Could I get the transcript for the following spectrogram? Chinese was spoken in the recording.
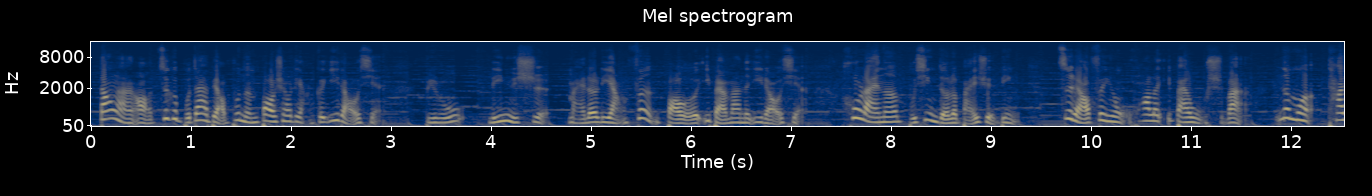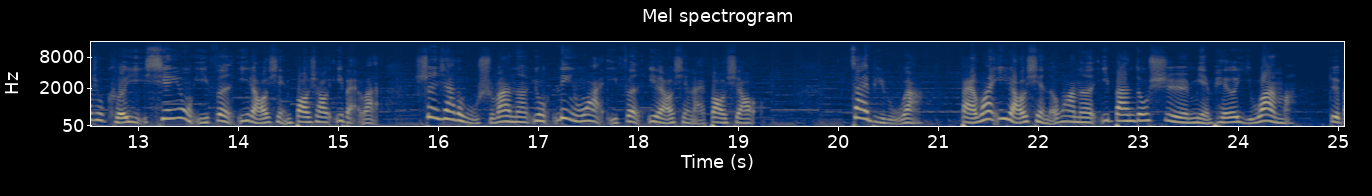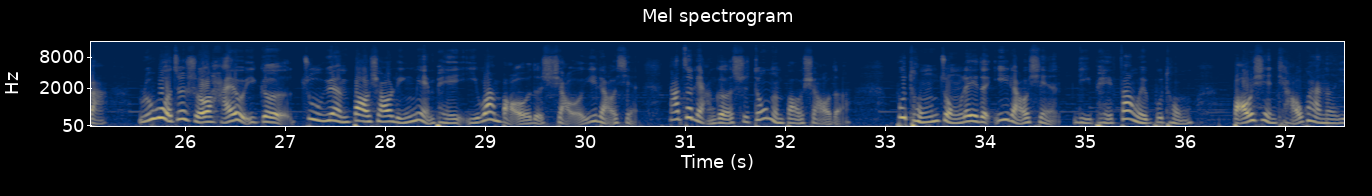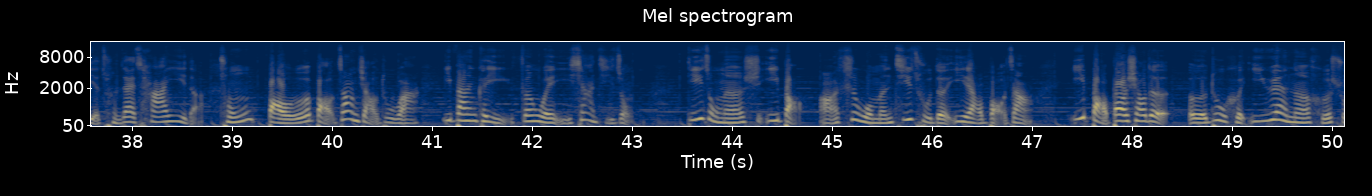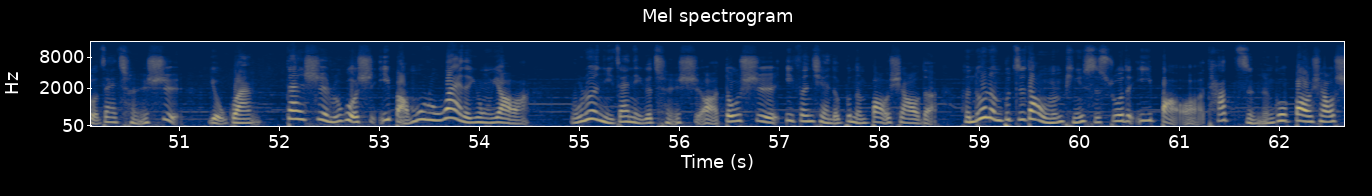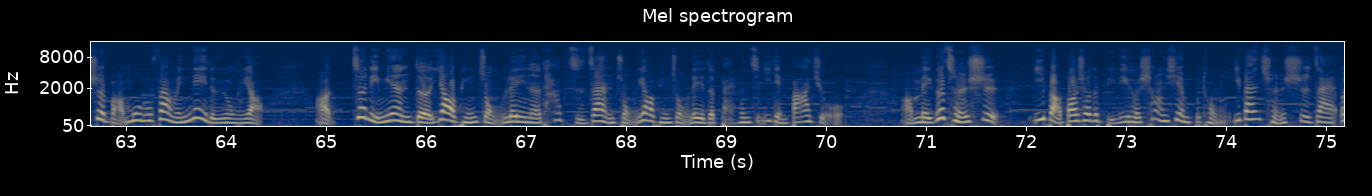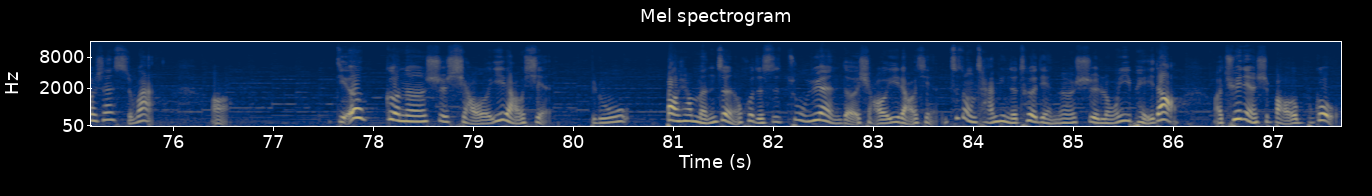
当然啊，这个不代表不能报销两个医疗险。比如李女士买了两份保额一百万的医疗险，后来呢不幸得了白血病，治疗费用花了一百五十万，那么她就可以先用一份医疗险报销一百万，剩下的五十万呢用另外一份医疗险来报销。再比如啊，百万医疗险的话呢，一般都是免赔额一万嘛，对吧？如果这时候还有一个住院报销零免赔一万保额的小额医疗险，那这两个是都能报销的。不同种类的医疗险理赔范围不同，保险条款呢也存在差异的。从保额保障角度啊，一般可以分为以下几种。第一种呢是医保啊，是我们基础的医疗保障。医保报销的额度和医院呢和所在城市有关。但是如果是医保目录外的用药啊。无论你在哪个城市啊，都是一分钱都不能报销的。很多人不知道，我们平时说的医保啊，它只能够报销社保目录范围内的用药啊。这里面的药品种类呢，它只占总药品种类的百分之一点八九啊。每个城市医保报销的比例和上限不同，一般城市在二三十万啊。第二个呢是小额医疗险，比如。报销门诊或者是住院的小额医疗险，这种产品的特点呢是容易赔到啊，缺点是保额不够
